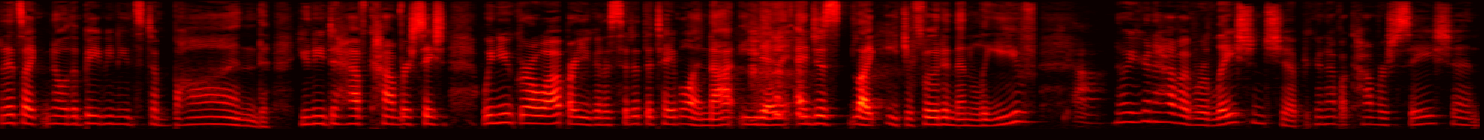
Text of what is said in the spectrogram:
And it's like, no, the baby needs to bond. You need to have conversation. When you grow up, are you going to sit at the table and not eat any, and just like eat your food and then leave? Yeah. No, you're going to have a relationship. You're going to have a conversation.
